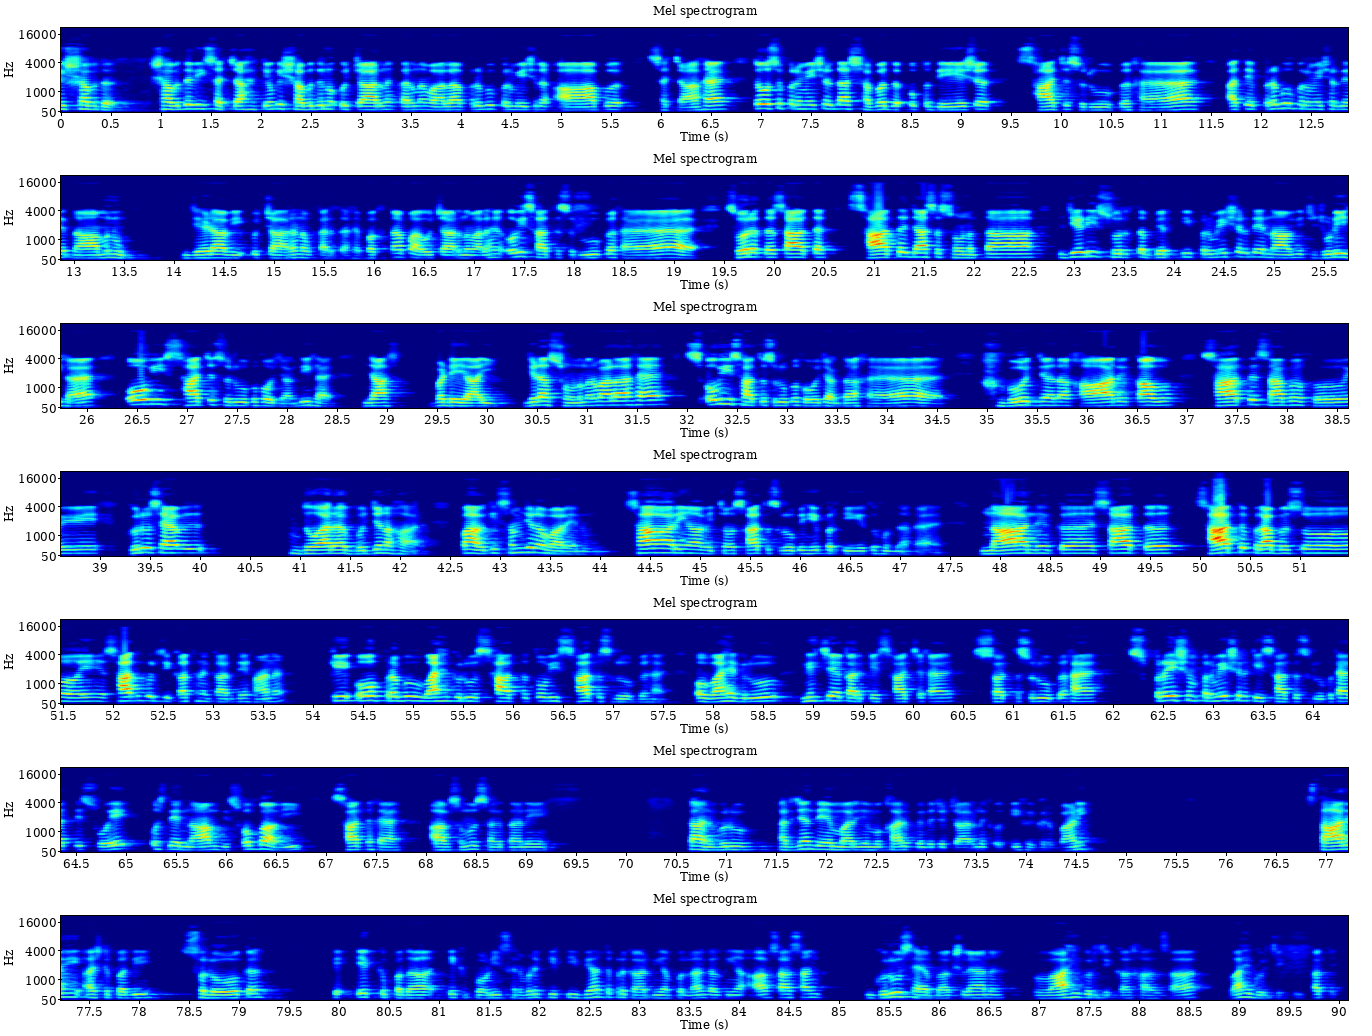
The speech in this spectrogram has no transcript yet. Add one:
ਕਿ ਸ਼ਬਦ ਸ਼ਬਦ ਵੀ ਸੱਚਾ ਹੈ ਕਿਉਂਕਿ ਸ਼ਬਦ ਨੂੰ ਉਚਾਰਨ ਕਰਨ ਵਾਲਾ ਪ੍ਰਭੂ ਪਰਮੇਸ਼ਰ ਆਪ ਸੱਚਾ ਹੈ ਤੇ ਉਸ ਪਰਮੇਸ਼ਰ ਦਾ ਸ਼ਬਦ ਉਪਦੇਸ਼ ਸੱਚ ਸਰੂਪ ਹੈ ਅਤੇ ਪ੍ਰਭੂ ਪਰਮੇਸ਼ਰ ਦੇ ਨਾਮ ਨੂੰ ਜਿਹੜਾ ਵੀ ਉਚਾਰਨ ਕਰਦਾ ਹੈ ਬਖਤਾ ਭਾਵ ਉਚਾਰਨ ਵਾਲਾ ਹੈ, ਉਹ ਵੀ ਸਤ ਸਰੂਪ ਹੈ। ਸੁਰਤ ਸਤ ਸਤ ਜਸ ਸੁਣਤਾ, ਜਿਹੜੀ ਸੁਰਤ ਬਿਰਤੀ ਪਰਮੇਸ਼ਰ ਦੇ ਨਾਮ ਵਿੱਚ ਜੁੜੀ ਹੈ, ਉਹ ਵੀ ਸੱਚ ਸਰੂਪ ਹੋ ਜਾਂਦੀ ਹੈ। ਜਾਂ ਵਡਿਆਈ, ਜਿਹੜਾ ਸੁਣਨ ਵਾਲਾ ਹੈ, ਉਹ ਵੀ ਸਤ ਸਰੂਪ ਹੋ ਜਾਂਦਾ ਹੈ। ਬੋਜਨ ਹਾਰ ਕਉ ਸਤ ਸਭ ਹੋਏ ਗੁਰੂ ਸਾਹਿਬ ਦੁਆਰਾ ਬੁੱਝਣਹਾਰ, ਭਾਵ ਕਿ ਸਮਝਣ ਵਾਲੇ ਨੂੰ ਸਾਰਿਆਂ ਵਿੱਚੋਂ ਸਤ ਸਰੂਪ ਹੀ ਪ੍ਰਤੀਤ ਹੁੰਦਾ ਹੈ। ਨਾਨਕ ਸਤ ਸਤ ਪ੍ਰਭ ਸੋਏ, ਸਤਿਗੁਰੂ ਜੀ ਕਥਨ ਕਰਦੇ ਹਨ ਕਿ ਉਹ ਪ੍ਰਭੂ ਵਾਹਿਗੁਰੂ ਸਤ ਤੋਂ ਵੀ ਸਤ ਸਰੂਪ ਹੈ। ਉਹ ਵਾਹਿਗੁਰੂ ਨਿਸ਼ਚੈ ਕਰਕੇ ਸੱਚ ਹੈ, ਸਤ ਸਰੂਪ ਹੈ ਪ੍ਰੇਸ਼ਮ ਪਰਮੇਸ਼ਰ ਕੀ ਸਤ ਸਰੂਪ ਹੈ ਤੇ ਸੋਏ ਉਸ ਦੇ ਨਾਮ ਦੀ ਸੋਭਾ ਵੀ ਸਤ ਹੈ। ਆਪ ਸਮੂਹ ਸੰਗਤਾਂ ਨੇ ਧੰਨ ਗੁਰੂ ਅਰਜਨ ਦੇਵ ਮਹਾਰਾਜ ਦੇ ਮੁਖਾਰ ਬਿੰਦ ਚ ਉਚਾਰਨ ਕੀਤੀ ਹੋਈ ਗੁਰਬਾਣੀ। 17ਵੀਂ ਅਸ਼ਟਪਦੀ ਸ਼ਲੋਕ ਤੇ ਇੱਕ ਪਦਾ, ਇੱਕ ਪੌੜੀ ਸਰਵਣ ਕੀਤੀ। ਬੇਅੰਤ ਪ੍ਰਕਾਰ ਦੀਆਂ ਭੁੱਲਾਂ ਗਲਤੀਆਂ ਆਪ ਸਾਧ ਸੰਗ ਗੁਰੂ ਸਾਹਿਬ ਬਖਸ਼ ਲੈਣ। ਵਾਹਿਗੁਰੂ ਜੀ ਕਾ ਖਾਲਸਾ, ਵਾਹਿਗੁਰੂ ਜੀ ਕੀ ਫਤਿਹ।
